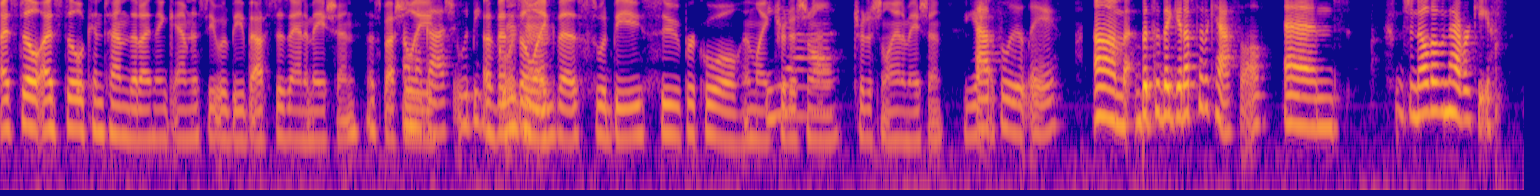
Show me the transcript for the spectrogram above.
I still I still contend that I think Amnesty would be best as animation, especially. Oh especially my gosh, it would be a vista gorgeous. like this would be super cool in like Yeah. traditional traditional animation. Yes. Absolutely. Um, but so they get up to the castle, and Janelle doesn't have her keys.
